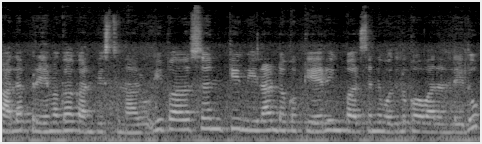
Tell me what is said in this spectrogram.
చాలా ప్రేమగా కనిపిస్తున్నారు. ఈ పర్సన్కి మీలాంటి ఒక కేరింగ్ పర్సన్ని వదులుకోవాలని లేదు.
